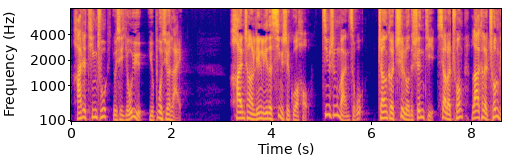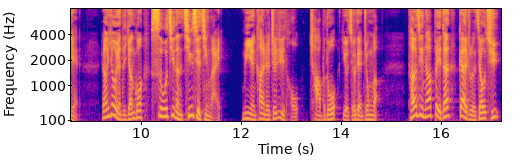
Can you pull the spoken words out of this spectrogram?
还是听出有些犹豫与不决来。酣畅淋漓的兴事过后，精神满足，张克赤裸的身体下了窗，拉开了窗帘，让耀眼的阳光肆无忌惮的倾泻进来。眯眼看着这日头，差不多有九点钟了。唐静拿被单盖住了娇躯，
